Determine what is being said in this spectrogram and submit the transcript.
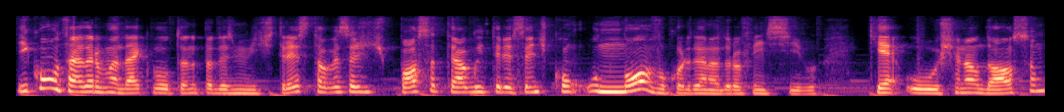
E com o Tyler Van Dyke voltando para 2023, talvez a gente possa ter algo interessante com o novo coordenador ofensivo, que é o Chanel Dawson.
